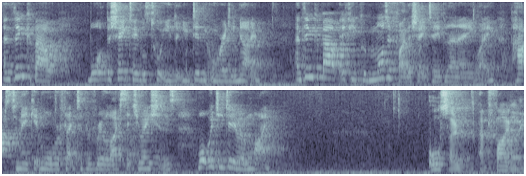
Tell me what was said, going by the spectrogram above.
And think about what the shake tables taught you that you didn't already know. And think about if you could modify the shake table in any way, perhaps to make it more reflective of real life situations. What would you do and why? Also, and finally,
